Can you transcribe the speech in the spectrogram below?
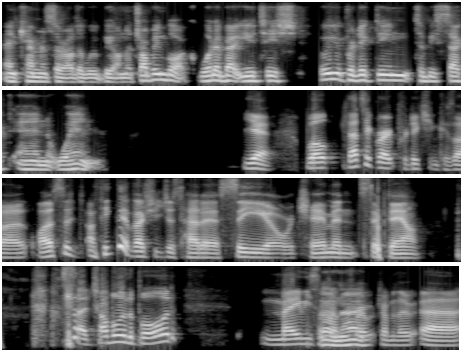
and Cameron Ciraldo will be on the chopping block. What about you, Tish? Who are you predicting to be sacked and when? Yeah, well, that's a great prediction because I, I also I think they've actually just had a CEO or chairman step down. so trouble in the board, maybe some oh, no. in the uh,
